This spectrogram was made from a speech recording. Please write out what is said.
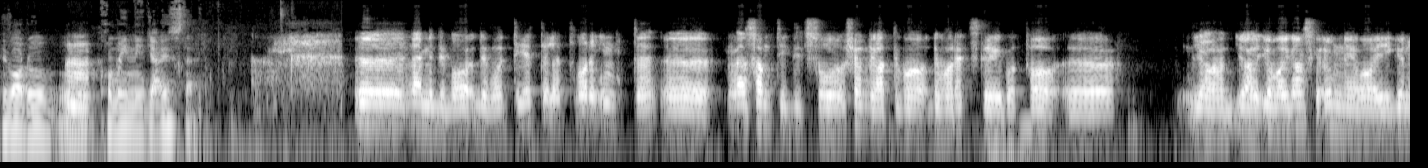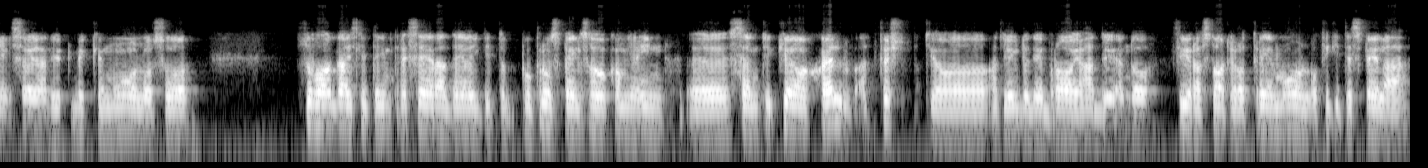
hur var det att, Mm. att komma in i Gais där? Eh, nej, men det var, det var inte jättelätt, var det inte. Eh, men samtidigt så kände jag att det var, det var rätt steg att ta. Uh, jag, jag, jag var ju ganska ung när jag var i Gunnilse och jag hade gjort mycket mål och så, så var guys lite intresserade. Jag gick på provspel så kom jag in. Eh, sen tycker jag själv att först att jag, att jag gjorde det bra. Jag hade ju ändå fyra starter och tre mål och fick inte spela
